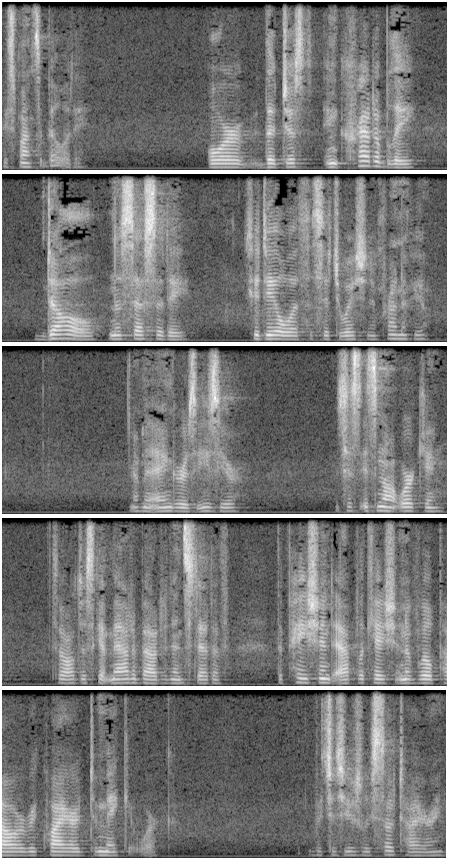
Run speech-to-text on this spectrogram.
responsibility. Or the just incredibly dull necessity to deal with the situation in front of you. I mean, anger is easier. It's just, it's not working. So I'll just get mad about it instead of the patient application of willpower required to make it work, which is usually so tiring.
